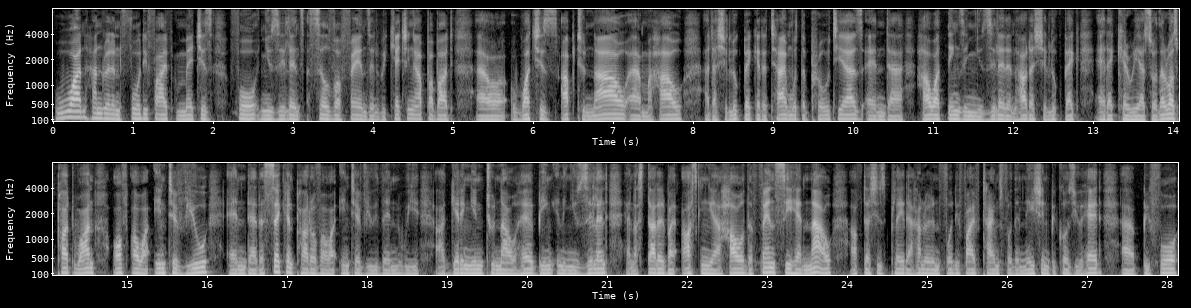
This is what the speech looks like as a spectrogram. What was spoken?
145 matches for New Zealand's Silver Ferns. And we're catching up about uh, what she's up to now, um, how uh, does she look back at a time with the Proteas, and uh, how are things in New Zealand, and how does she look back at her career. So that was part one of our interview. And uh, the second part of our interview, then we are getting into now her being in New Zealand. And I started by asking her how the fans see her now after she's played 145 times for the nation because you heard uh, before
